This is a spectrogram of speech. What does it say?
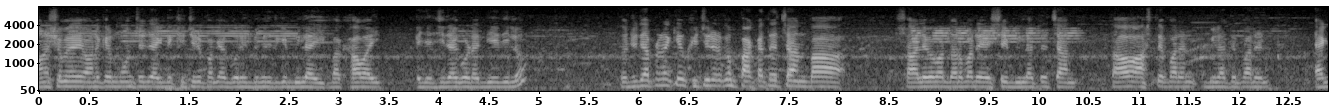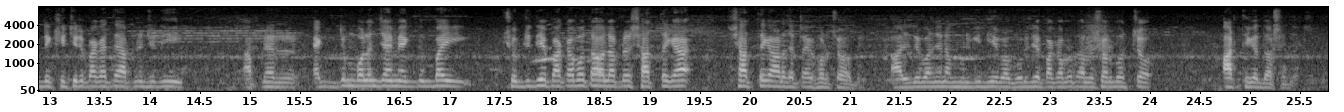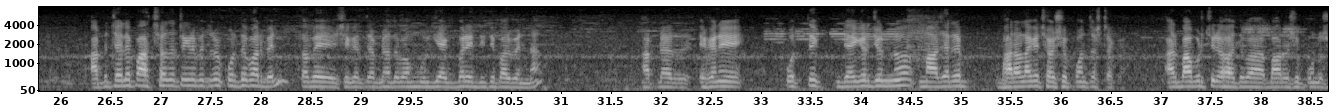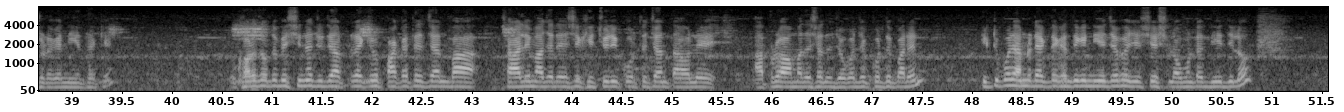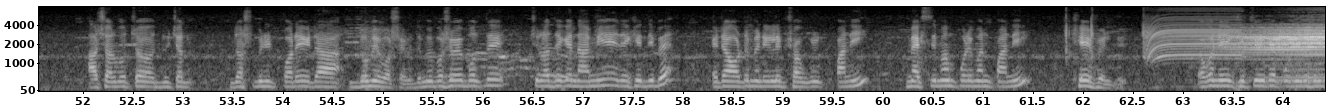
অনেক সময় অনেকের মন চায় যে একদিন খিচুড়ি পাকা গরিব দুঃখীদেরকে বিলাই বা খাওয়াই, এই যে জিরা গোড়া দিয়ে দিল। তো যদি আপনারা কেউ খিচুড়ি এরকম পাকাতে চান বা শালি বাবার দরবারে এসে বিলাতে চান, তাও আসতে পারেন, বিলাতে পারেন। একদিন খিচুড়ি পাকাতে আপনি যদি আপনার একদম বলেন যে আমি একদম, ভাই, সবজি দিয়ে পাকাবো তাহলে আপনার সাত থেকে সাত থেকে আট হাজার টাকা খরচা হবে। আর যদি বলেন না, মুরগি দিয়ে বা গরু দিয়ে পাকাবো তাহলে সর্বোচ্চ আট থেকে দশ হাজার। আপনি চাইলে পাঁচ ছ হাজার টাকার ভেতরে করতে পারবেন, তবে সেক্ষেত্রে আপনি হয়তো মুরগি একবারে দিতে পারবেন না। আপনার এখানে প্রত্যেক জায়গার জন্য মাজারে ভাড়া লাগে ছয়শো পঞ্চাশ টাকা। আর বাবুরচিরা হয়তো বা বারোশো, পনেরোশো টাকা নিয়ে থাকে। তো খরচ অত বেশি না, যদি আপনারা কেউ পাকাতে চান বা চাহালি মাজারে এসে খিচুড়ি করতে চান, তাহলে আপনারাও আমাদের সাথে যোগাযোগ করতে পারেন। একটু পরে আমরা একটা এখান থেকে নিয়ে যাব যে শেষ লবণটা দিয়ে দিল। আর সর্বোচ্চ দু চার, দশ মিনিট পরে এটা দমে বসাবে। দমে বসাবে বলতে চুলা থেকে নামিয়ে রেখে দিবে। এটা অটোমেটিকলি সবগুলো পানি ম্যাক্সিমাম পরিমাণ পানি খেয়ে ফেলবে। তখন এই খিচুড়িটা পরিবেশন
